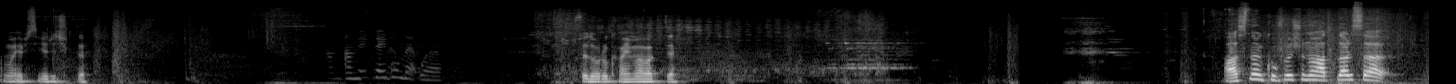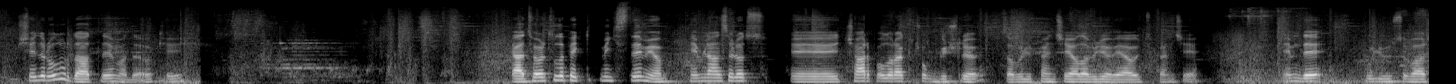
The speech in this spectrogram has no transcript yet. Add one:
Ama hepsi geri çıktı. Üste doğru kayma vakti. Aslında Kufra şunu atlarsa bir şeyler olur da atlayamadı. Okey. Ya Turtle'a pek gitmek istemiyorum. Hem Lancelot e, çarp olarak çok güçlü. W pençeyi alabiliyor veya ulti pençeyi. Hem de Blue'su var.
